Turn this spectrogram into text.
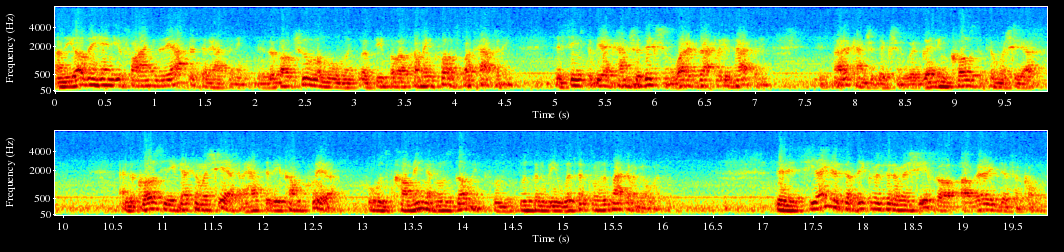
On the other hand, you find the opposite happening. There's a Baal Tshuva movement where people are coming close. What's happening? There seems to be a contradiction. What exactly is happening? It's not a contradiction. We're getting closer to Mashiach. And the closer you get to Mashiach, it has to become clear who's coming and who's going, who's, who's going to be with us and who's not going to go with us. The Nisyanis of Ikvus and Mashiach are, are very difficult.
